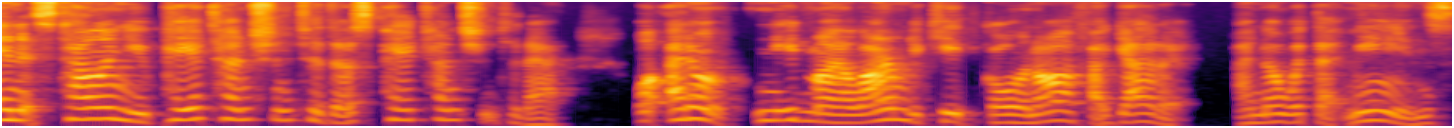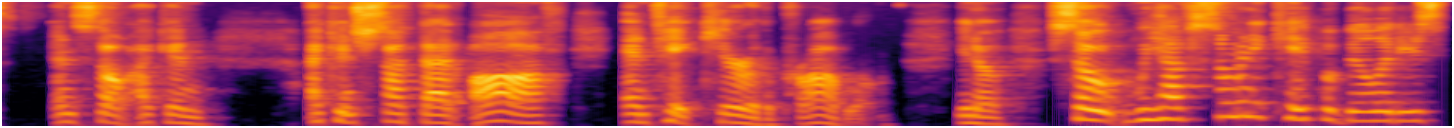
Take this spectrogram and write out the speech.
and it's telling you pay attention to this, pay attention to that. Well, I don't need my alarm to keep going off. I get it. I know what that means, and so I can I can shut that off and take care of the problem. You know, so we have so many capabilities,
